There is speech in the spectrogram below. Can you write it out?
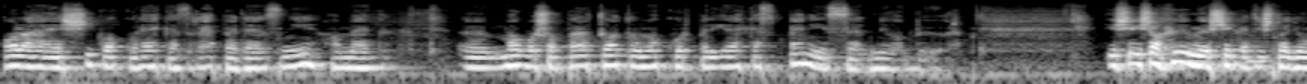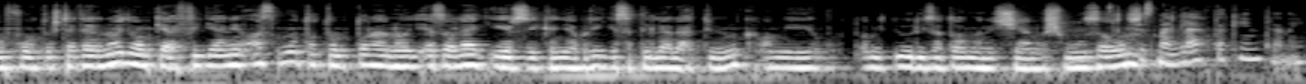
alá esik, akkor elkezd repedezni, ha meg magas a páratartalom, akkor pedig elkezd penészedni a bőr. És, és a hőmérséklet is nagyon fontos, tehát erre nagyon kell figyelni. Azt mondhatom talán, hogy ez a legérzékenyebb régészeti leletünk, ami, amit őriz a Dalmanics János Múzeum. És ezt meg lehet tekinteni?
